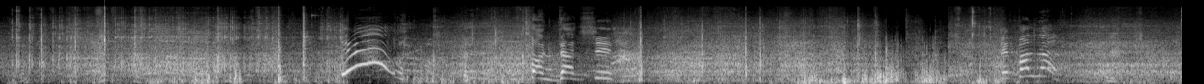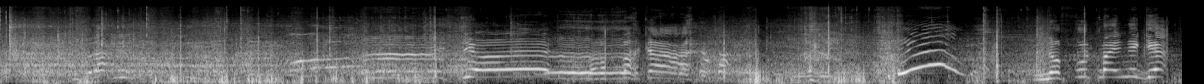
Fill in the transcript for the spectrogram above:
that shit. Motherfucker! No foot, my nigga!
